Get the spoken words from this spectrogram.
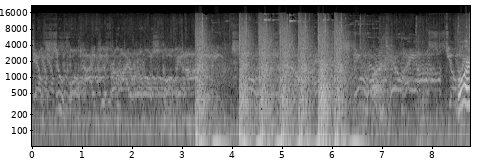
stealth suit won't hide you from my robo-scorpion eye. Sting them until they are stupid. Or...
